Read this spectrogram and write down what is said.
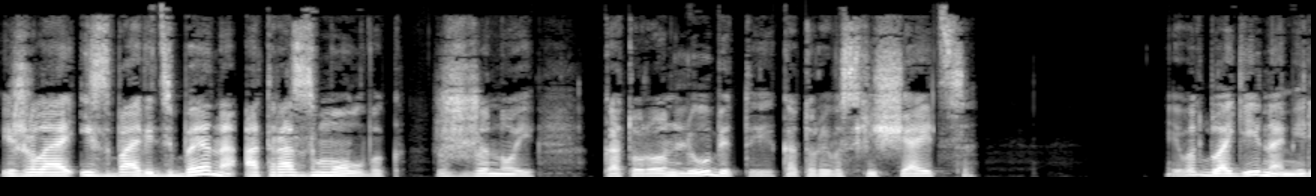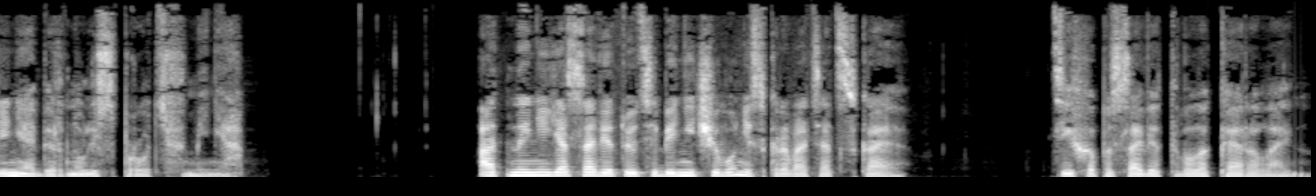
и желая избавить Бена от размолвок с женой, которую он любит и которой восхищается. И вот благие намерения обернулись против меня. Отныне я советую тебе ничего не скрывать от Ская, — тихо посоветовала Кэролайн.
